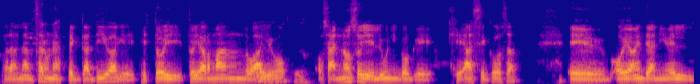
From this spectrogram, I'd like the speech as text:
para lanzar una expectativa que, estoy, estoy armando algo. O sea, no soy el único que, que hace cosas. Eh, obviamente a nivel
